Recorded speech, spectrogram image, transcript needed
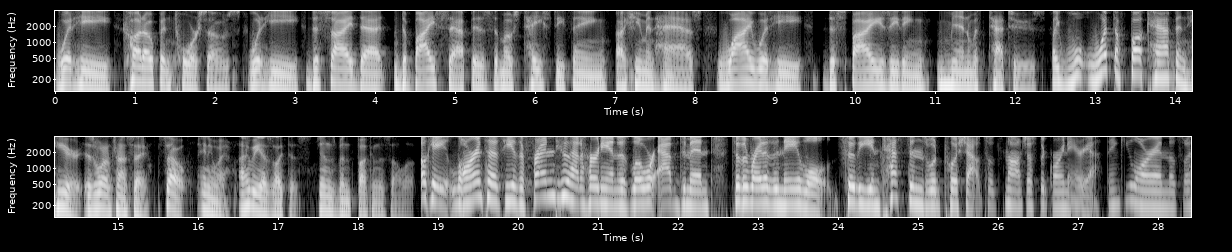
Would he cut open torsos? Would he decide that the bicep is the most tasty thing a human has? Why would he despise eating men with tattoos? Like, wh- what the fuck happened here is what I'm trying to say. So, anyway, I hope you guys like this. Jen's been fucking this all up. Okay, Lauren says he has a friend who had a hernia in his lower abdomen to the right of the navel, so the intestines would push out. So it's not just the groin area. Thank you, Lauren. That's what I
